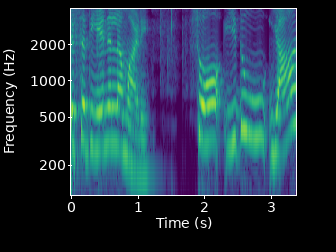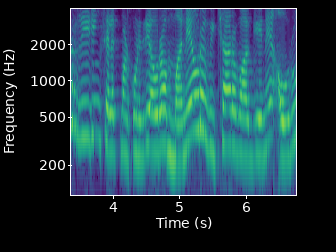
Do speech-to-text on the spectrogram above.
ಎಷ್ಟು ಸತಿ ಏನೆಲ್ಲ ಮಾಡಿ. ಸೊ ಇದು ಯಾರು ರೀಡಿಂಗ್ ಸೆಲೆಕ್ಟ್ ಮಾಡ್ಕೊಂಡಿದ್ರಿ? ಅವರ ಮನೆಯವರ ವಿಚಾರವಾಗಿಯೇ ಅವರು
